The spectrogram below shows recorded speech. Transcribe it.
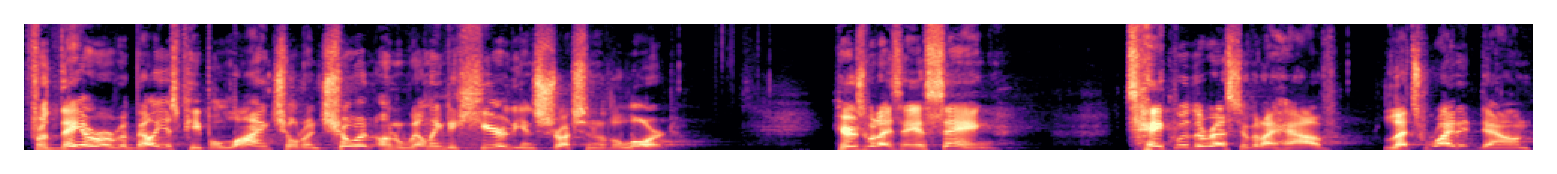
For they are a rebellious people, lying children, children unwilling to hear the instruction of the Lord. Here's what Isaiah is saying Take with the rest of it I have, let's write it down,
